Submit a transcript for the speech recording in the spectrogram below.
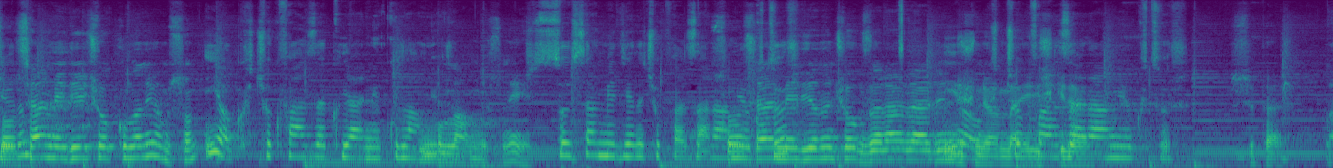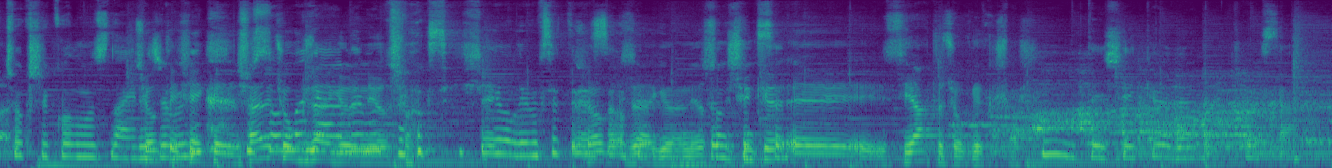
diyorum. Sosyal medyayı çok kullanıyor musun? Yok. Çok fazla yani kullanmıyorum. Kullanmıyorsun, iyi. Sosyal medyada çok fazla aram Sosyal yoktur. medyanın çok zarar verdiğini Yok, düşünüyorum ben çok fazla ilişkilere. aram yoktur. Süper. Çok şık olmasın ayrıca. Çok teşekkür ederim. Şu Sen de çok sonuna güzel görünüyorsun. Çok şey oluyorum, stres Çok oluyorum. güzel görünüyorsun. Çok Çünkü şıksın. e, siyah da çok yakışmış. Teşekkür ederim. Çok sağ ol.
